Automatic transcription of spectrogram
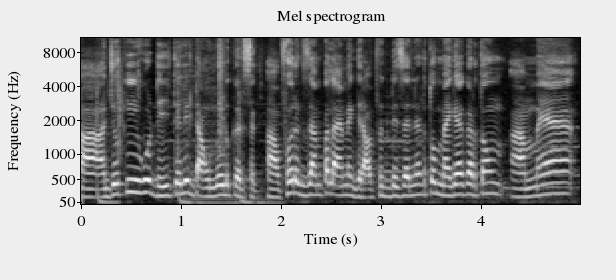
जो कि वो डिजिटली डाउनलोड कर सकते for example I am a graphic designer तो मैं क्या करता हूँ मैं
